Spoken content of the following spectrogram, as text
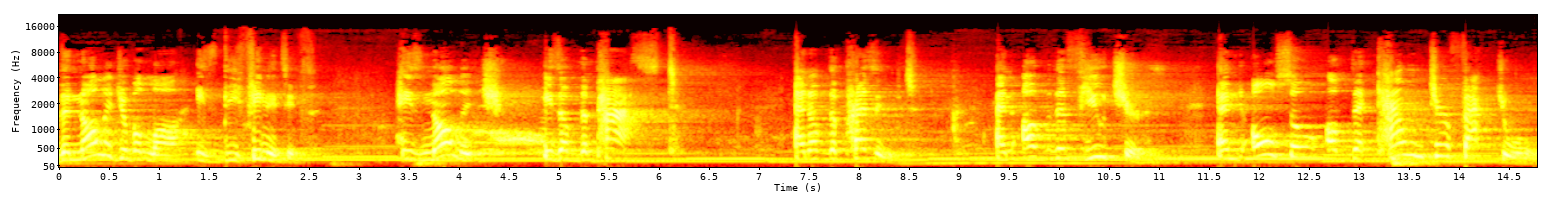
The knowledge of Allah is definitive. His knowledge is of the past and of the present and of the future and also of the counterfactual.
